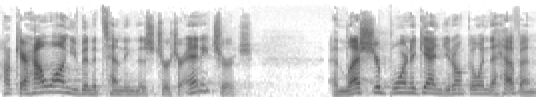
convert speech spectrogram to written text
I don't care how long you've been attending this church or any church. Unless you're born again, you don't go into heaven.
